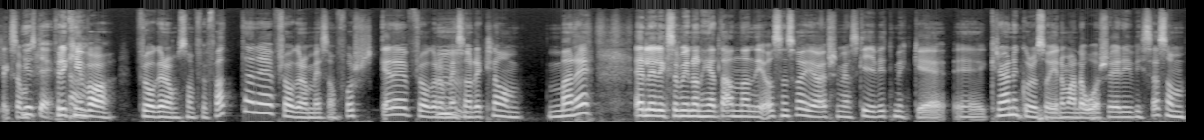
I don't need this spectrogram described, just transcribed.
Liksom. Just det, För det kan ju ja. vara frågor om som författare, frågor om mig som forskare, frågor om mig Mm. som reklammare, eller liksom i någon helt annan, och sen så har jag, eftersom jag har skrivit mycket eh, krönikor och så genom alla år, så är det vissa som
